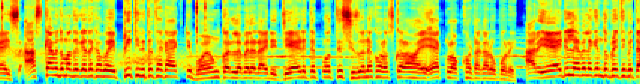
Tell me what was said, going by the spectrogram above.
গাইস আজকে আমি তোমাদেরকে দেখাবো এই পৃথিবীতে থাকা একটি ভয়ঙ্কর লেভেলের আইডি যে আইডিতে প্রতি সিজনে খরচ করা হয় এক লক্ষ টাকার উপরে। আর এই আইডি লেভেলে কিন্তু পৃথিবীতে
